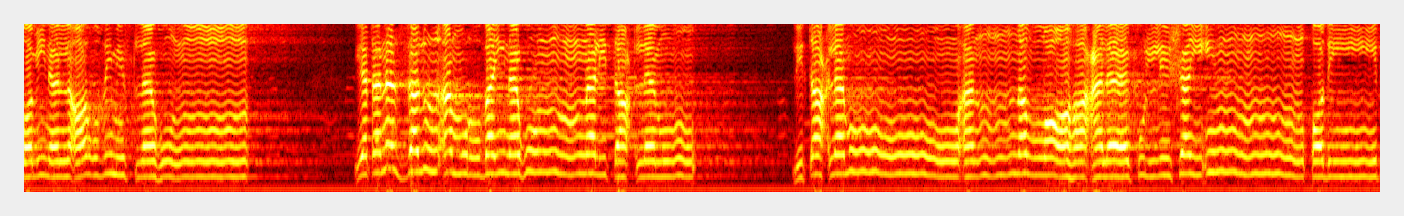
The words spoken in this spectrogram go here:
ومن الأرض مثلهن يتنزل الأمر بينهن لتعلموا لتعلموا أن الله على كل شيء قدير.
